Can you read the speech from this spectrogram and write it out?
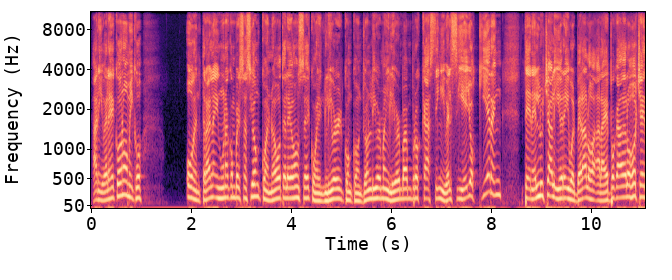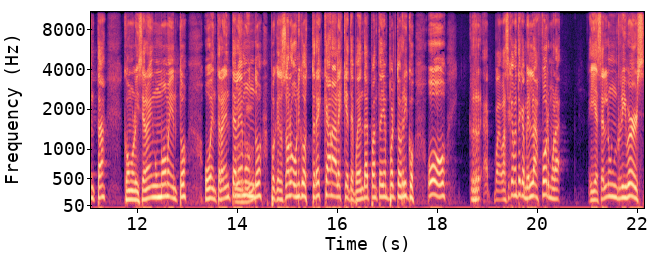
a niveles económicos o entrar en una conversación con el nuevo Tele 11, con, el con, con John Lieberman y Lieberman Broadcasting y ver si ellos quieren tener lucha libre y volver a, a la época de los 80, como lo hicieron en un momento, o entrar en Telemundo, porque esos son los únicos tres canales que te pueden dar pantalla en Puerto Rico, o básicamente cambiar la fórmula y hacerle un reverse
